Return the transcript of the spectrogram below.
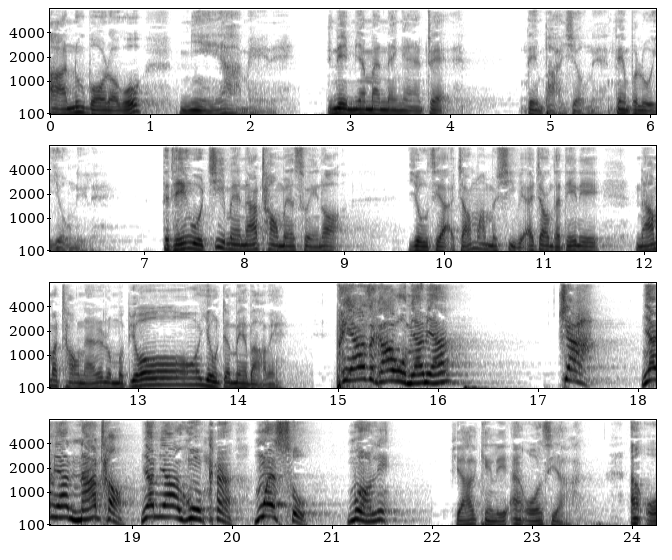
အာနုဘော်တော်ကိုမြင်ရမယ်တဲ့ဒီနေ့မြန်မာနိုင်ငံအတွက်သင်ပါယုံတယ်သင်ဘလို့ယုံနေလဲတည်င်းကိုကြည်မယ်နားထောင်မယ်ဆိုရင်တော့ယုံစရာအကြောင်းမှမရှိပဲအဲကြောင့်တည်င်းနေနားမထောင်နိုင်လို့မပြောယုံတမဲပါပဲဖျားစကားကိုများများကြားများများနားထောင်များများဝန်ခံမွဲ့ဆိုမွန်လင့်ဘုရားခင်လေးအံ့ဩစရာ အံ့ဩ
